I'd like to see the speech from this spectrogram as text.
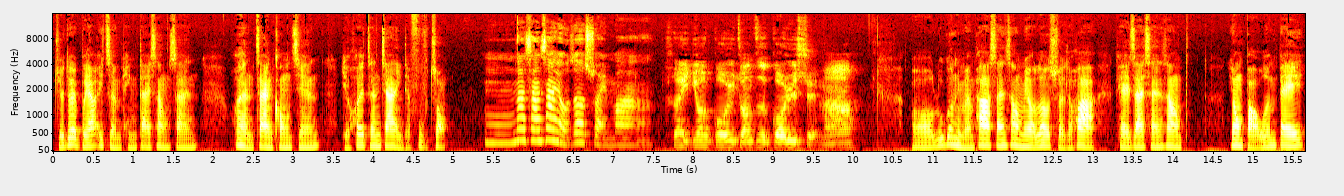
绝对不要一整瓶带上山，会很占空间，也会增加你的负重。嗯，那山上有热水吗？可以用过滤装置过滤水吗？哦，如果你们怕山上没有热水的话，可以在山上用保温杯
